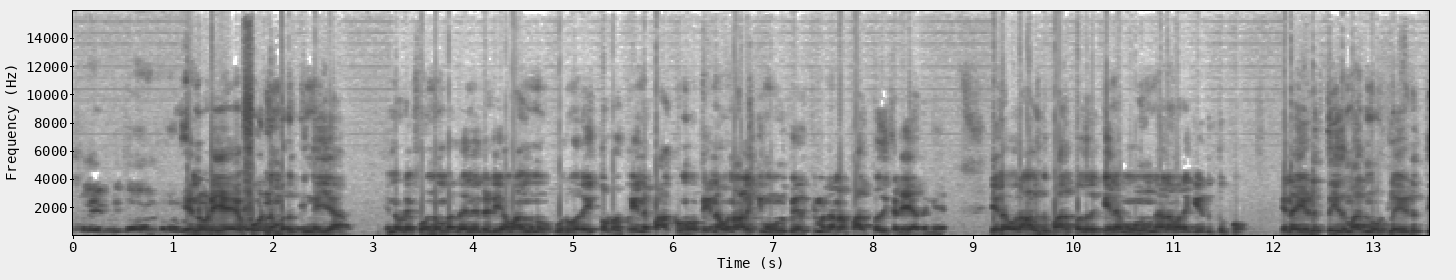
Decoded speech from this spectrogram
உங்களை எப்படி தொடர்பு என்னுடைய ஃபோன் நம்பர் இருக்குங்க ஐயா. என்னுடைய ஃபோன் நம்பர்ல நேரடியாக வாங்கணும். ஒருவரை தொடர்பு என்னை பார்க்கணும் அப்படின்னா ஒரு நாளைக்கு மூணு பேருக்கு மேலே நான் பார்ப்பது கிடையாதுங்க. ஏன்னா ஒரு ஆளுக்கு பார்ப்பதற்கு நான் மூணு மணி நேரம் வரைக்கும் எடுத்துப்போம். ஏன்னா எடுத்து இது மாதிரி நோட்டில் எடுத்து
